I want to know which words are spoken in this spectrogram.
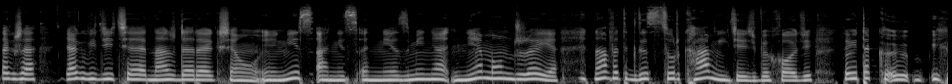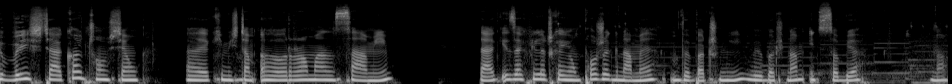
Także, jak widzicie, nasz Derek się y, nic a nic nie zmienia, nie mądrzeje. Nawet gdy z córkami gdzieś wychodzi, to i tak y, ich wyjścia kończą się e, jakimiś tam e, romansami. Tak, i za chwileczkę ją pożegnamy. Wybacz mi, wybacz nam, idź sobie. No.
